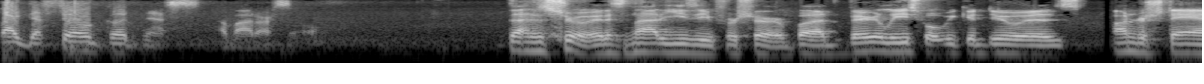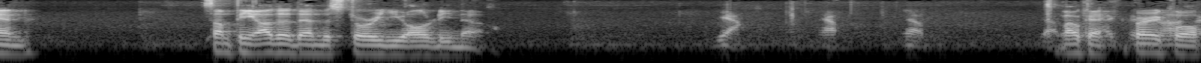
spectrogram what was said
like the feel goodness about ourselves. That is true. It is not easy for sure, but at the very least, what we could do is understand something other than the story you already know. Yeah. Yep. Yep. yep. Okay. Very cool.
